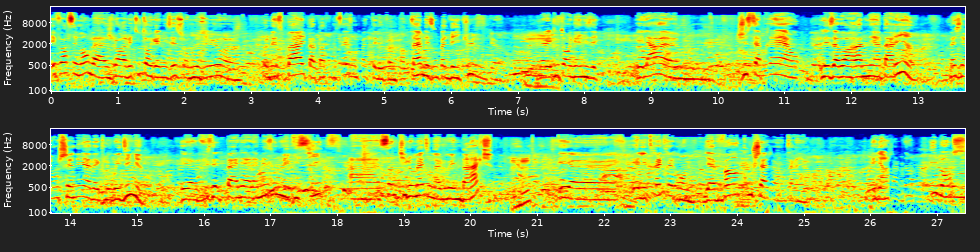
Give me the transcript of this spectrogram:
Et forcément, bah, je leur avais tout organisé sur mesure. euh, ils connaissent pas, ils parlent pas français, ils n'ont pas de téléphone portable, ils n'ont pas de véhicule, donc euh, j'avais tout organisé. Et là, juste après les avoir ramenés à Paris, bah, j'ai enchaîné avec le wedding. Et euh, vous n'êtes pas allé à la maison, mais ici, à 5 km, on a loué une baraque. Et, euh, elle est très très grande. Il y a 20 couchages à l'intérieur. Et il y a un jardin immense.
